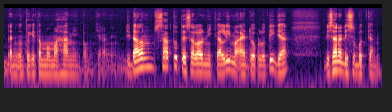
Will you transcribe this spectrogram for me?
dan untuk kita memahami pemikiran ini. Di dalam 1 Tesalonika 5 ayat 23, di sana disebutkan,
